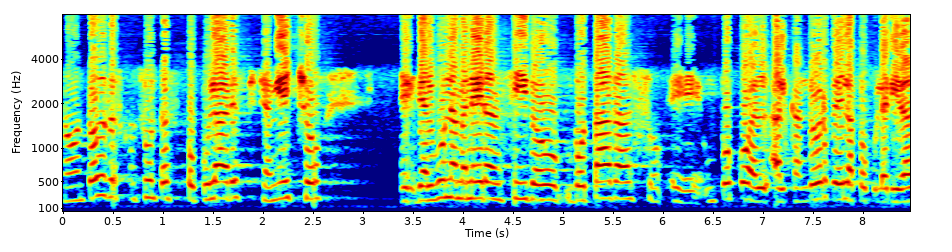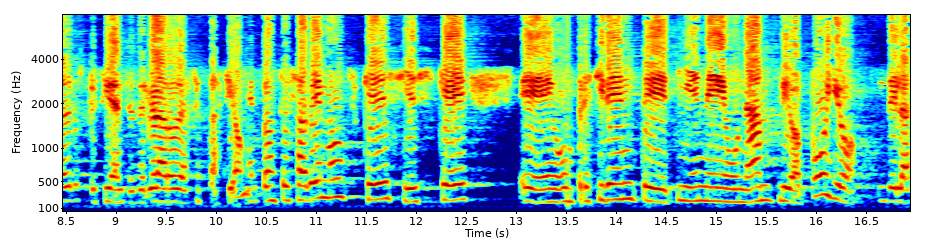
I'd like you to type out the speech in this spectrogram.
¿no? Todas las consultas populares que se han hecho, eh, de alguna manera han sido votadas eh, un poco al, candor de la popularidad de los presidentes, del grado de aceptación. Entonces sabemos que si es que eh, un presidente tiene un amplio apoyo de la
